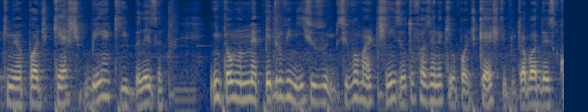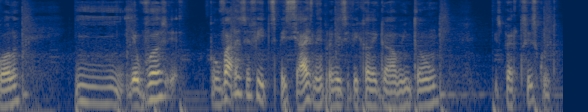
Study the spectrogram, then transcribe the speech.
aqui meu é podcast bem aqui, beleza? Então, meu nome é Pedro Vinícius Silva Martins, eu tô fazendo aqui o podcast aqui pro trabalho da escola e eu vou por vários efeitos especiais, né, pra ver se fica legal, então espero que vocês curtam.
